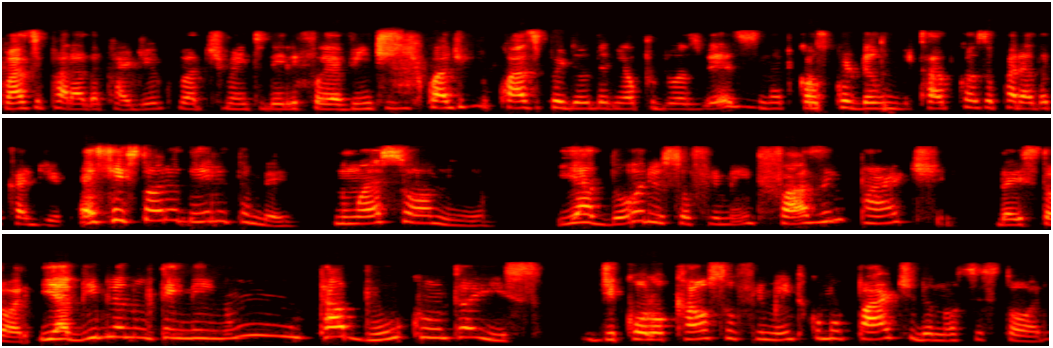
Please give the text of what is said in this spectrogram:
quase parada cardíaca, o batimento dele foi a 20, a gente quase, quase perdeu o Daniel por duas vezes, né? Por causa do cordão umbilical, por causa da parada cardíaca. Essa é a história dele também, não é só a minha. E a dor e o sofrimento fazem parte da história. E a Bíblia não tem nenhum tabu quanto a isso, de colocar o sofrimento como parte da nossa história.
